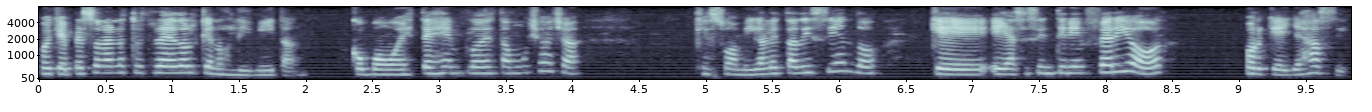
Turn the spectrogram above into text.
Porque hay personas a nuestro alrededor que nos limitan, como este ejemplo de esta muchacha, que su amiga le está diciendo que ella se sentirá inferior porque ella es así.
